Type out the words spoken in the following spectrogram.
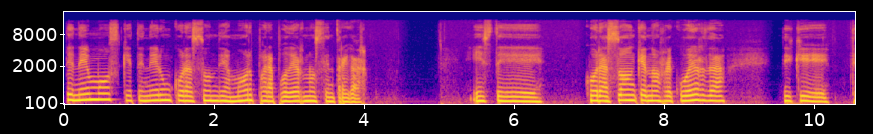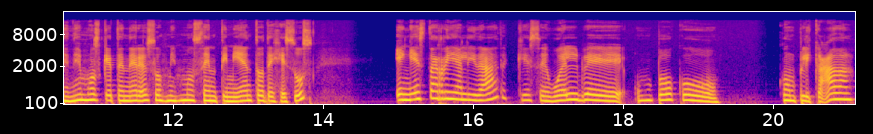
tenemos que tener un corazón de amor para podernos entregar. Este corazón que nos recuerda de que tenemos que tener esos mismos sentimientos de Jesús en esta realidad que se vuelve un poco complicada,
